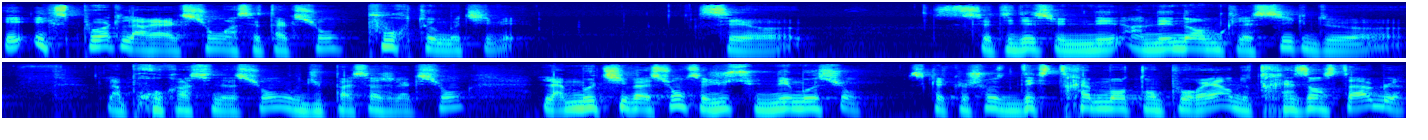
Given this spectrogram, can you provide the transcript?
et exploite la réaction à cette action pour te motiver. C'est, euh, cette idée, c'est un énorme classique de euh, la procrastination ou du passage à l'action. La motivation, c'est juste une émotion. C'est quelque chose d'extrêmement temporaire, de très instable.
